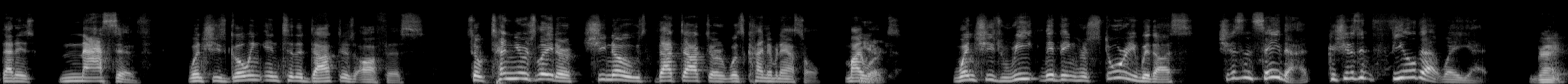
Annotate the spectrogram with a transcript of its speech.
That is massive. When she's going into the doctor's office. So 10 years later, she knows that doctor was kind of an asshole. My yeah. words. When she's reliving her story with us, she doesn't say that because she doesn't feel that way yet. Right.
